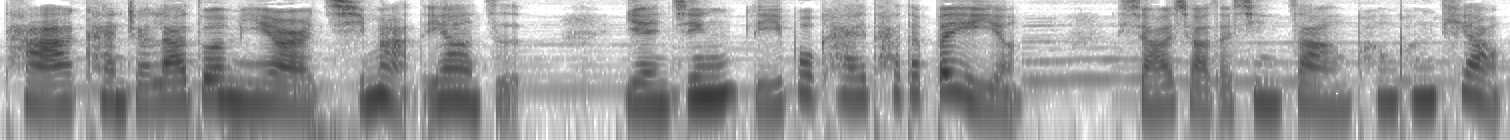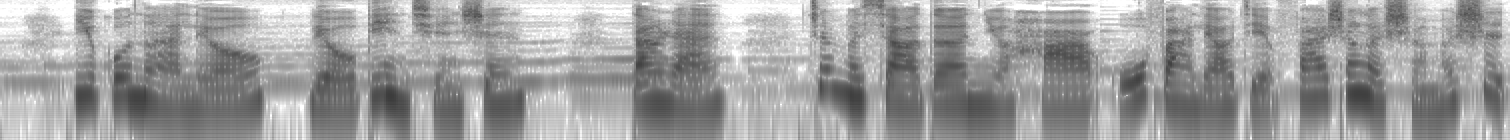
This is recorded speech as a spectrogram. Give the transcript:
他看着拉多米尔骑马的样子，眼睛离不开他的背影，小小的心脏砰砰跳，一股暖流流遍全身。当然，这么小的女孩无法了解发生了什么事。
